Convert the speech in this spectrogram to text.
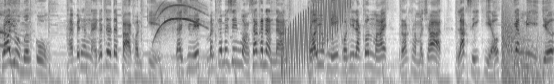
เพราะอยู่เมืองกรุงหันไปทางไหนก็เจอแต่ป่าคอนกรีตแต่ชีวิตมันก็ไม่สิ้นหวังสักขนาดนั้น เพราะยุคนี้คนที่รักต้นไม้ รักธรรมชาติ รักสีเขียวยังมีอีกเยอะ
